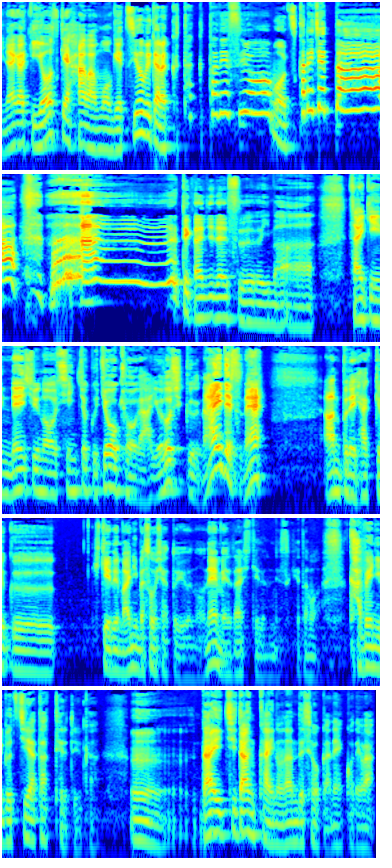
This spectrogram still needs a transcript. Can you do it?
稲垣陽介派はもう月曜日からクタクタですよ。もう疲れちゃったーって感じです、今。最近練習の進捗状況がよろしくないですね。アンプで100曲弾けるマニバ奏者というのをね、目指してるんですけども、壁にぶち当たってるというか、うん、第一段階の何でしょうかね、これは。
